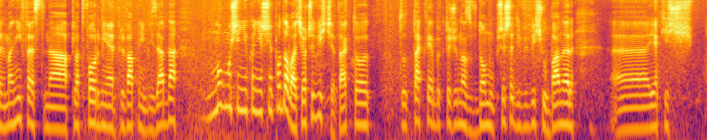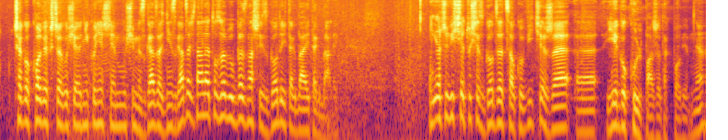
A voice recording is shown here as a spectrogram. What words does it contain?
ten manifest na platformie prywatnej Blizzarda mógł mu się niekoniecznie podobać. Oczywiście, tak? To, to tak jakby ktoś u nas w domu przyszedł i wywiesił baner e, jakiś czegokolwiek, z czego się niekoniecznie musimy zgadzać, nie zgadzać, no ale to zrobił bez naszej zgody i tak dalej, i tak dalej. I oczywiście tu się zgodzę całkowicie, że e, jego kulpa, że tak powiem, nie?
